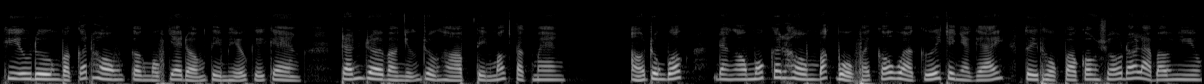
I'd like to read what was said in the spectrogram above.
khi yêu đương và kết hôn cần một giai đoạn tìm hiểu kỹ càng, tránh rơi vào những trường hợp tiền mất tật mang. Ở Trung Quốc, đàn ông muốn kết hôn bắt buộc phải có quà cưới cho nhà gái, tùy thuộc vào con số đó là bao nhiêu.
